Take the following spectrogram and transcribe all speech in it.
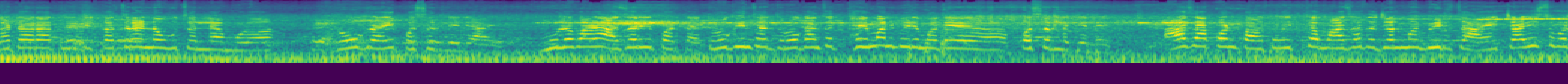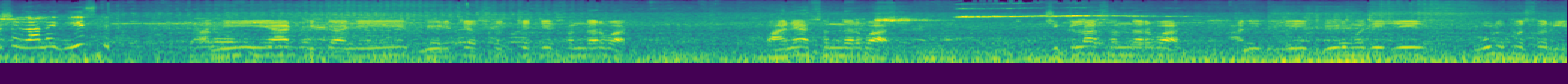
गटारातले ते कचरा न उचलल्यामुळं रोगराई पसरलेली आहे. मुलं बाळ आजारी पडत आहेत रोगींचं रोगांचं थैमान बीडमध्ये पसरलं गेलं आहे आज आपण पाहतो इतका माझा तर जन्म बीडचा आहे. चाळीस वर्ष झालं हीच आम्ही या ठिकाणी बीडच्या स्वच्छतेसंदर्भात पाण्यासंदर्भात चिखलासंदर्भात आणि जे बीडमध्ये जे धूळ पसरली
